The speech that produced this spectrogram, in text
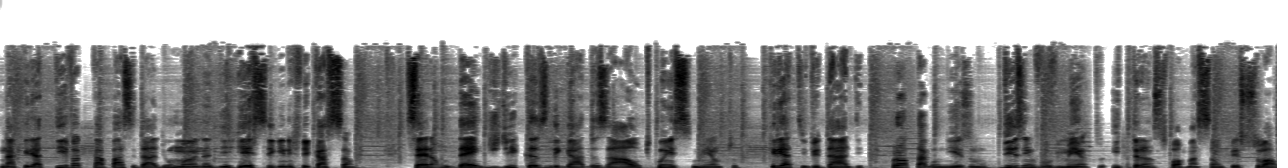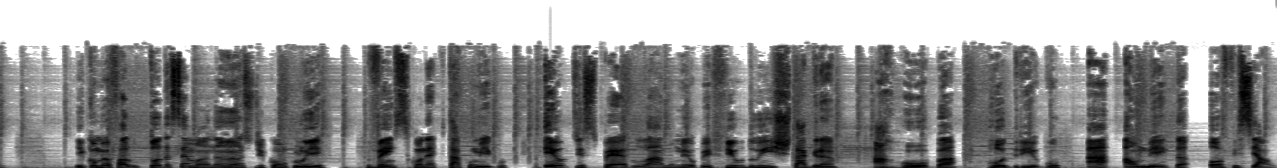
na criativa capacidade humana de ressignificação. Serão 10 dicas ligadas a autoconhecimento, criatividade, protagonismo, desenvolvimento e transformação pessoal. E como eu falo toda semana antes de concluir, vem se conectar comigo. Eu te espero lá no meu perfil do Instagram, arroba Rodrigo A. Almeida Oficial.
